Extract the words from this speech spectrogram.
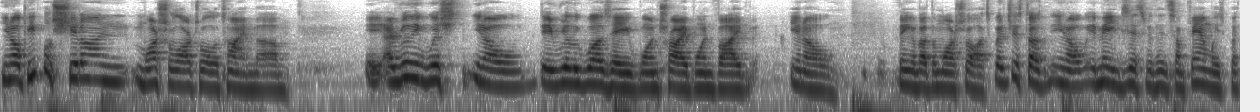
you know, people shit on martial arts all the time. Um, I I really wish, you know, there really was a one tribe, one vibe, you know, thing about the martial arts. But it just doesn't, you know, it may exist within some families. But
